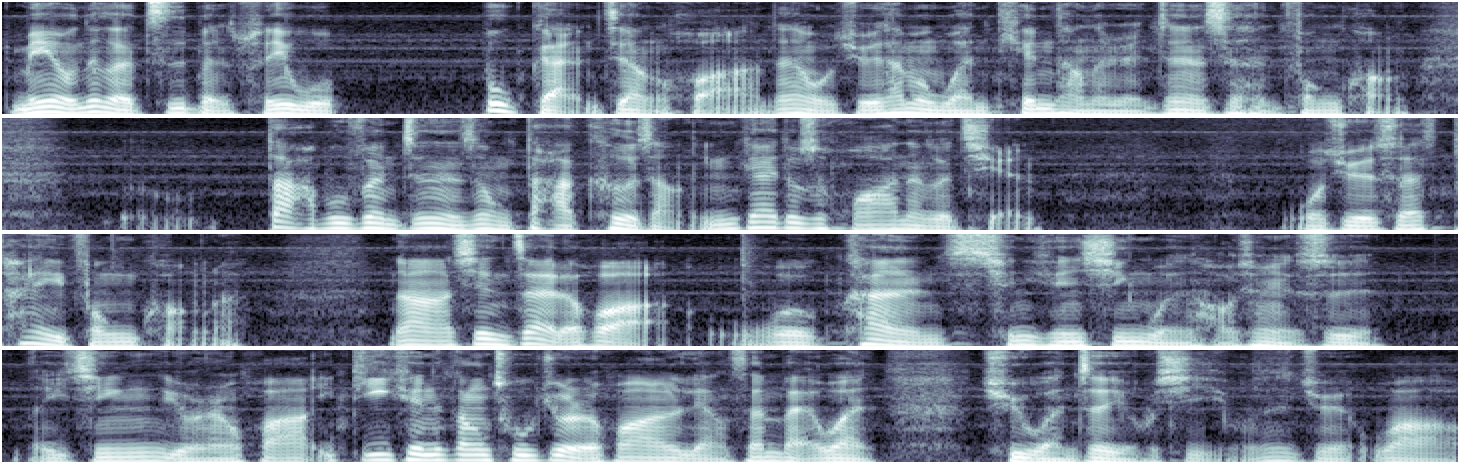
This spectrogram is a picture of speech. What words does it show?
没有那个资本，所以我不敢这样花。但是我觉得他们玩天堂的人真的是很疯狂，大部分真的这种大课长应该都是花那个钱。我觉得实在是太疯狂了。那现在的话，我看前几天新闻好像也是，已经有人花第一天刚出就有人花了两三百万去玩这游戏，我真的觉得哇，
